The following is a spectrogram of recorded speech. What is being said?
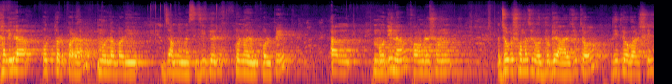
খালিয়া উত্তরপাড়া মোল্লাবাড়ি জামে মসজিদের উন্নয়ন কল্পে আল মদিনা ফাউন্ডেশন যুব সমাজের উদ্যোগে আয়োজিত দ্বিতীয় বার্ষিক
